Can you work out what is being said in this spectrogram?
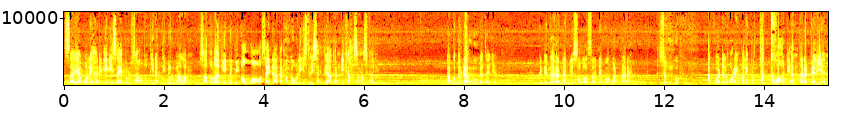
saya mulai hari ini saya berusaha untuk tidak tidur malam. Satu lagi demi Allah saya tidak akan menggauli istri saya tidak akan nikah sama sekali. Takut terganggu katanya. Kedengaran Nabi SAW Nabi Muhammad marah. Sungguh aku adalah orang yang paling bertakwa takwa di antara kalian.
